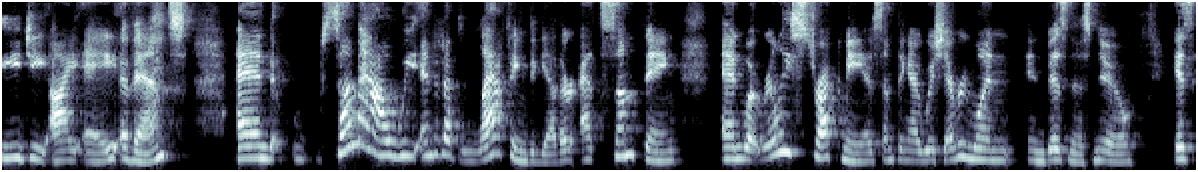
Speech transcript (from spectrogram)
EGIA event and somehow we ended up laughing together at something. And what really struck me is something I wish everyone in business knew is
